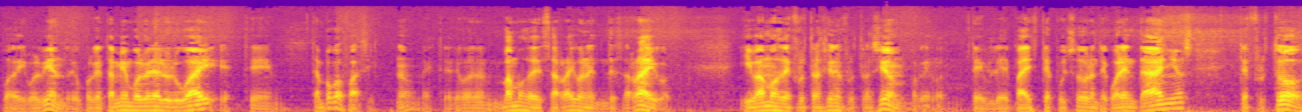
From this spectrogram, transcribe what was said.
puede ir volviendo. Porque también volver al Uruguay este, tampoco es fácil, ¿no? Este, vamos de desarraigo en desarraigo. Y vamos de frustración en frustración, porque el país te expulsó durante 40 años, te frustró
